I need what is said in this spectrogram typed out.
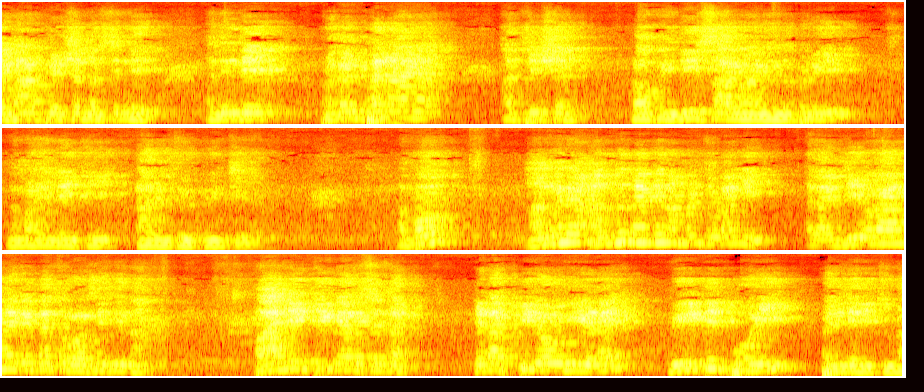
റിഹാബിലിറ്റേഷൻ ട്രസ്റ്റിന്റെ അതിന്റെ പ്രഗത്ഭനായ അധ്യക്ഷൻ ഡോക്ടർ ഇദീസ് സാറുമായി ബന്ധപ്പെടുകയും നമ്മൾ അതിലേക്ക് കാലത്ത് വെക്കുകയും ചെയ്തു. അപ്പോ അങ്ങനെ അന്ന് തന്നെ നമ്മൾ തുടങ്ങി. ജീവകാരുണ്യ രംഗത്ത് പ്രവർത്തിക്കുന്ന പാലിയേറ്റീവ് കെയർ സെന്റർ കിടപ്പി രോഗികളെ വീട്ടിൽ പോയി പരിചരിക്കുക.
